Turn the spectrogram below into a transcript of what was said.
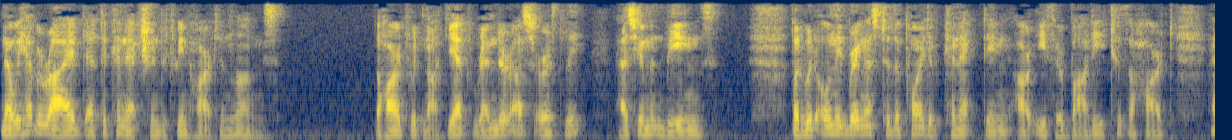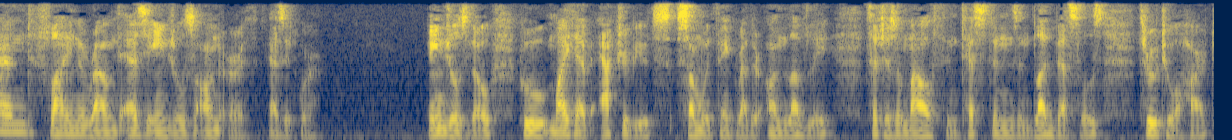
Now we have arrived at the connection between heart and lungs. The heart would not yet render us earthly as human beings, but would only bring us to the point of connecting our ether body to the heart and flying around as angels on earth, as it were. Angels, though, who might have attributes some would think rather unlovely, such as a mouth, intestines, and blood vessels, through to a heart.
